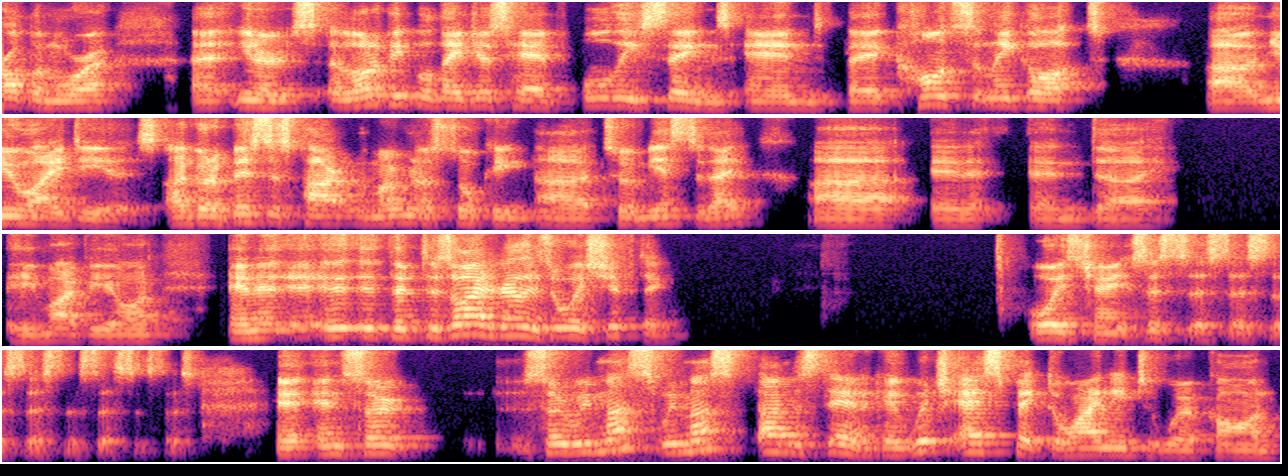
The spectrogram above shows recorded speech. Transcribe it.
problem or, uh, you know, a lot of people, they just have all these things and they constantly got uh, new ideas. I've got a business partner at the moment. I was talking uh, to him yesterday, uh, and and uh, he might be on. And it, it, the design really is always shifting, always change. This, this, this, this, this, this, this, this, this. And, and so, so we must we must understand. Okay, which aspect do I need to work on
